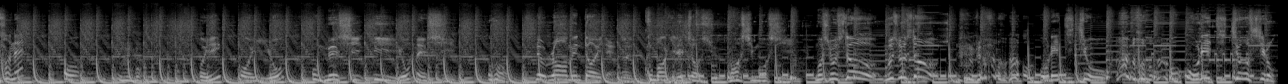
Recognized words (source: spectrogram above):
金？おうん。おいい？おいいよ。お飯。いいよ飯。うんでラーメン代で。うん細切れチャーシュー。マシマシマシマシだマシマシだお俺父長 お俺父長しろ。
